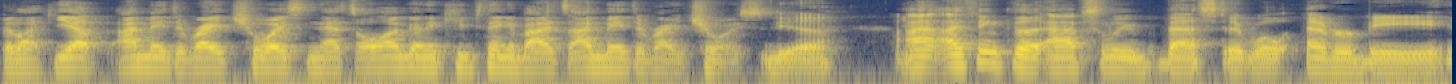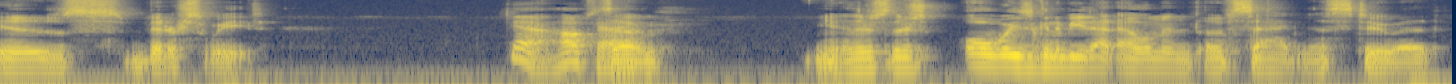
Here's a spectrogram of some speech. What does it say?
Be like, yep, I made the right choice, and that's all I'm gonna keep thinking about. Is I made the right choice. Yeah. I, I think the absolute best it will ever be is bittersweet. Yeah. Okay. So, you know, there's there's always going to be that element of sadness to it.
